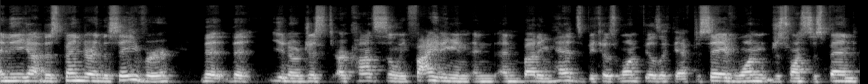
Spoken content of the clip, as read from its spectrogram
And then you got the spender and the saver that that you know just are constantly fighting and, and, and butting heads because one feels like they have to save one just wants to spend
